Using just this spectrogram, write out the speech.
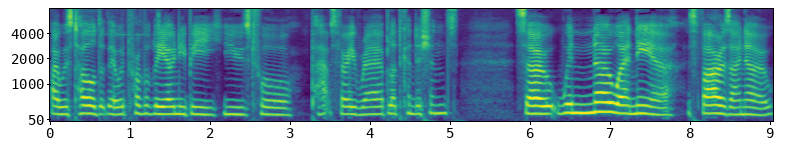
I was told that they would probably only be used for perhaps very rare blood conditions. So we're nowhere near, as far as I know,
